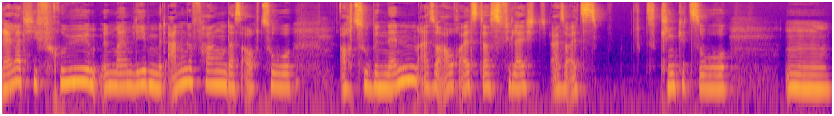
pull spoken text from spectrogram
relativ früh in meinem Leben mit angefangen, das auch zu, auch zu benennen. Also auch als das vielleicht, also als, das klingt jetzt so, mh, mm,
